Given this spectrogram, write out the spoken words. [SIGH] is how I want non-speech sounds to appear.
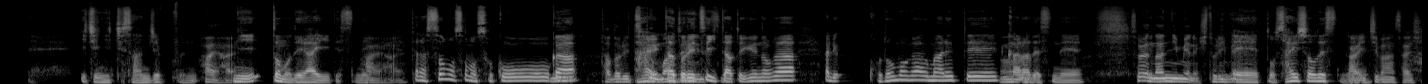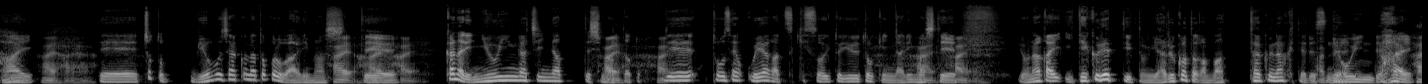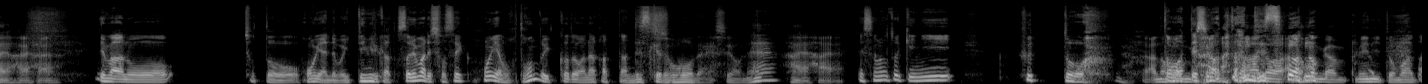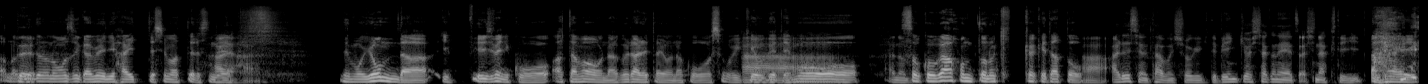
1日30分に、はいはい、との出会いですね、はいはい、ただそもそもそこがたどり着はい、たどり着いたというのがやはり子供が生まれてからですね、うん、それは何人目の？一人目？えっ、ー、と最初ですね、はい、一番最初、ね、はい、はいはいはい。でちょっと病弱なところがありまして、はいはいはい、かなり入院がちになってしまったと、はいはい、で当然親が付き添いという時になりまして、夜中いてくれって言ってもやることが全くなくてですね。病院で、はい、はいはいはい。で、まああの、ちょっと本屋でも行ってみるかと。それまで書籍、本屋もほとんど行くことがなかったんですけども。そうですよね。はいはい。で、その時に、ふっと止まってしまったんですあの目に留まって。あの、緑の文字が目に入ってしまってですね。はいはいでも読んだ1ページ目にこう頭を殴られたようなこう衝撃を受けてもあのそこが本当のきっかけだとああれですよね多分衝撃で勉強したくないやつはしなくていいはい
